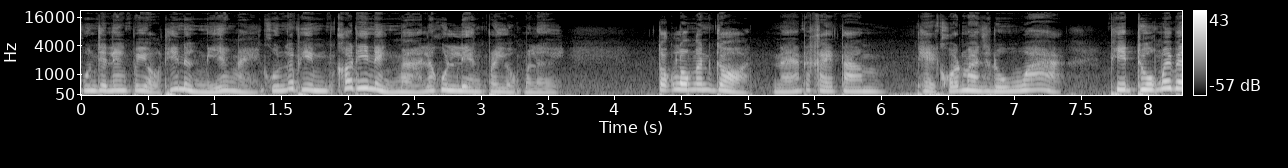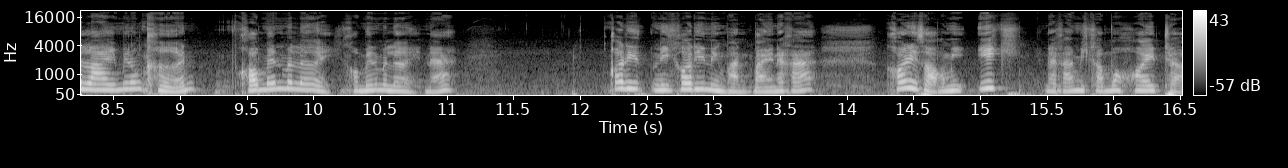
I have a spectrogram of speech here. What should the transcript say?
คุณจะเรียงประโยคที่1นี้ยังไง คุณก็พิมพ์ข้อที่ 1 มา แล้วคุณเรียงประโยคมาเลย ตกลงกันก่อนนะ ถ้าใครตามเพจโค้ดมาจะรู้ว่า ผิดถูกไม่เป็นไรไม่ต้องเขิน คอมเมนต์มาเลย คอมเมนต์มาเลยนะ ข้อที่นี้ข้อที่ 1 ผ่านไปนะคะ ข้อที่ 2 มี ik นะคะ มีคำว่า heute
